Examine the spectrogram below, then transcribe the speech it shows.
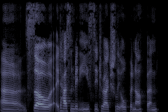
Uh, so it hasn't been easy to actually open up, and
